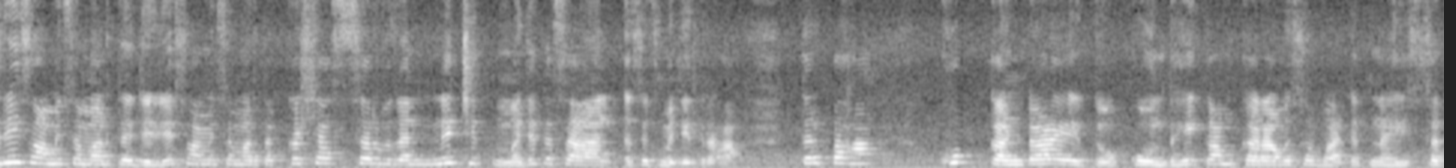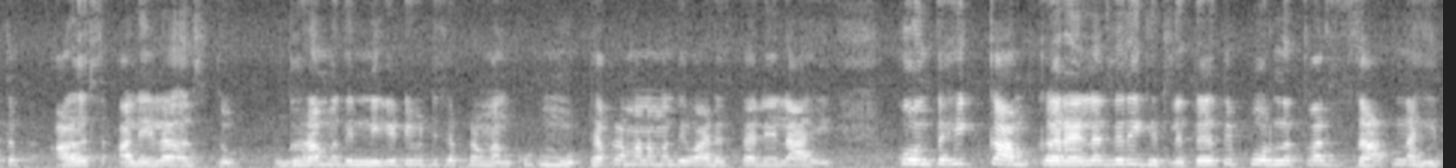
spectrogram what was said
श्री स्वामी समर्थ जय जय स्वामी समर्थ कशा सर्वजण निश्चित मजेत असाल असेच मजेत राहा. तर पहा खूप कंटाळा येतो कोणतंही काम करावंसं वाटत नाही सतत आळस आलेला असतो. घरामध्ये निगेटिव्हिटीचं प्रमाण खूप मोठ्या प्रमाणामध्ये वाढत चाललेलं आहे. कोणतंही काम करायला जरी घेतलं तर ते पूर्णत्वात जात नाहीत.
